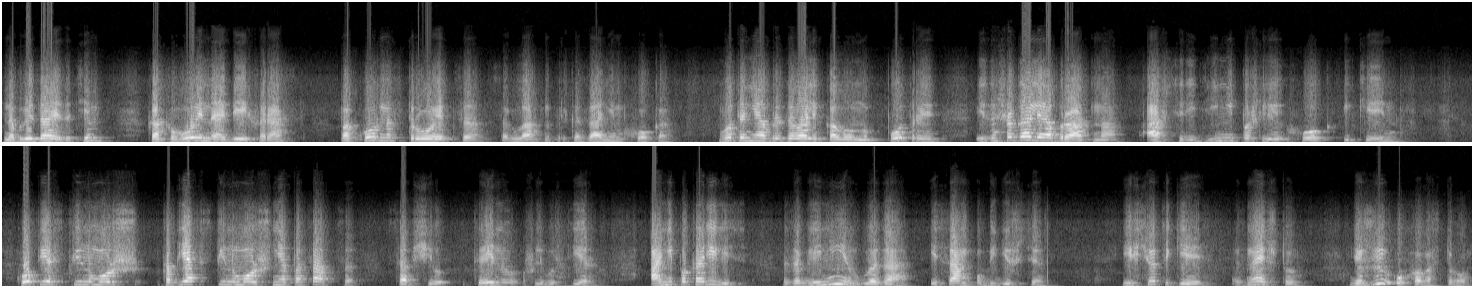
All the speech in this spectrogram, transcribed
наблюдая за тем, как воины обеих рас покорно строятся согласно приказаниям Хока. Вот они образовали колонну Потры и зашагали обратно, а в середине пошли Хок и Кейн. «Копья в спину можешь, копья в спину можешь не опасаться», — сообщил Кейну флебустьер. «Они покорились, загляни им в глаза и сам убедишься». И все-таки, знаешь что, держи ухо востро.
